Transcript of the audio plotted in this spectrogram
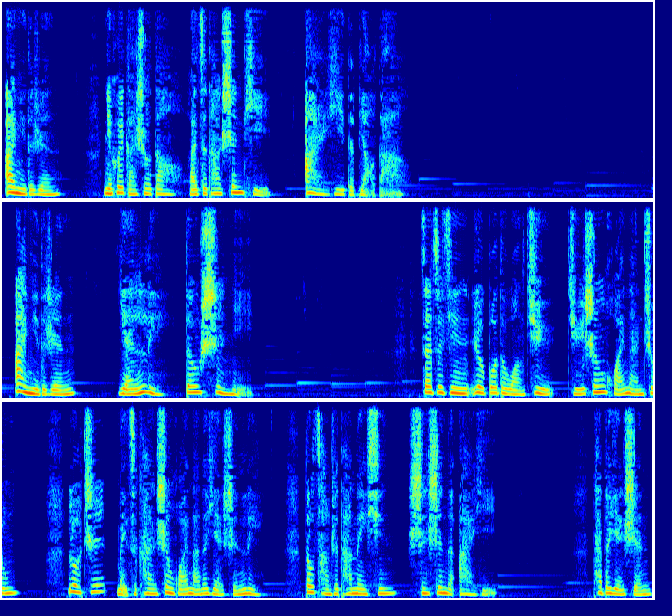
爱你的人，你会感受到来自他身体爱意的表达。爱你的人，眼里都是你。在最近热播的网剧《橘生淮南》中。洛枳每次看盛淮南的眼神里，都藏着他内心深深的爱意。他的眼神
